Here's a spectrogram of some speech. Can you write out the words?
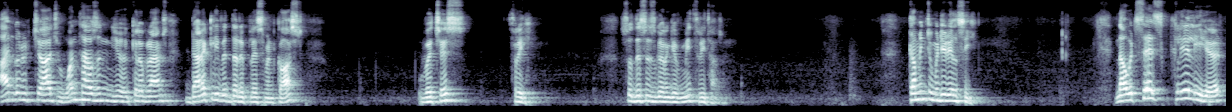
I'm going to charge 1000 uh, kilograms directly with the replacement cost, which is 3. So this is going to give me 3000. Coming to material C. Now it says clearly here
